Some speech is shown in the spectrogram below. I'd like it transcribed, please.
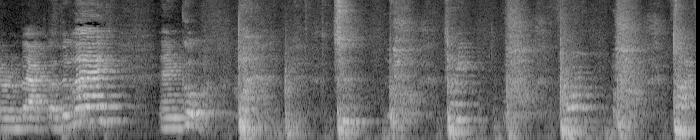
There and back, other leg, and go. One, two, three, four, five.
